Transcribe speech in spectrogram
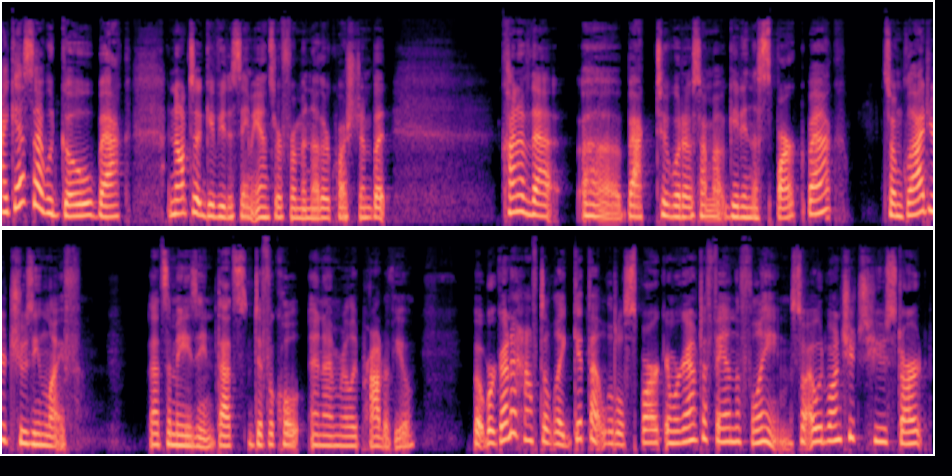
I guess I would go back, not to give you the same answer from another question, but kind of that uh, back to what I was talking about, getting the spark back. So I'm glad you're choosing life. That's amazing. That's difficult, and I'm really proud of you. But we're going to have to like get that little spark and we're going to have to fan the flame. So I would want you to start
